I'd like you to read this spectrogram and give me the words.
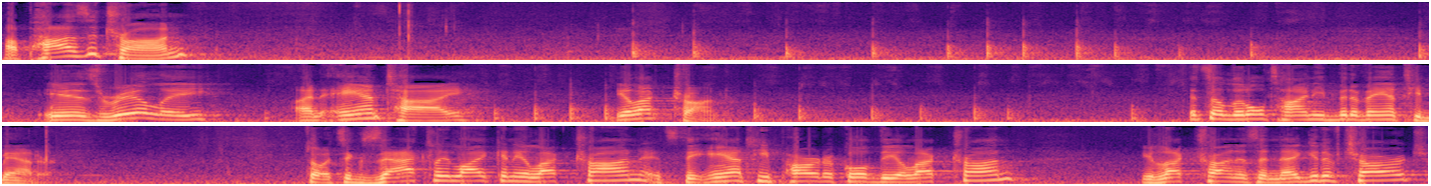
A positron is really an anti-electron. It's a little tiny bit of antimatter. So it's exactly like an electron. It's the antiparticle of the electron. Electron is a negative charge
